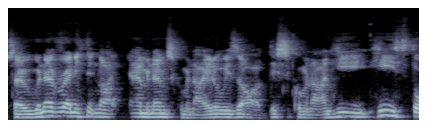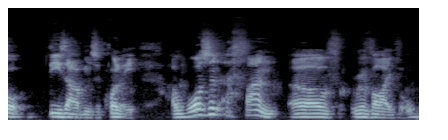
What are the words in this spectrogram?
So whenever anything like Eminem's coming out, he'd always oh this is coming out, and he he's thought these albums are quality. I wasn't a fan of Revival.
